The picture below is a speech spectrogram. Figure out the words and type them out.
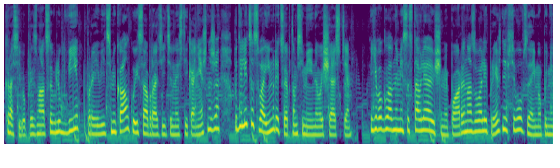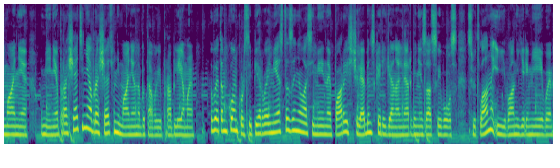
красиво признаться в любви, проявить смекалку и сообразительность и, конечно же, поделиться своим рецептом семейного счастья. Его главными составляющими пары назвали прежде всего взаимопонимание, умение прощать и не обращать внимания на бытовые проблемы. В этом конкурсе первое место заняла семейная пара из Челябинской региональной организации ВОЗ Светлана и Иван Еремеевы.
